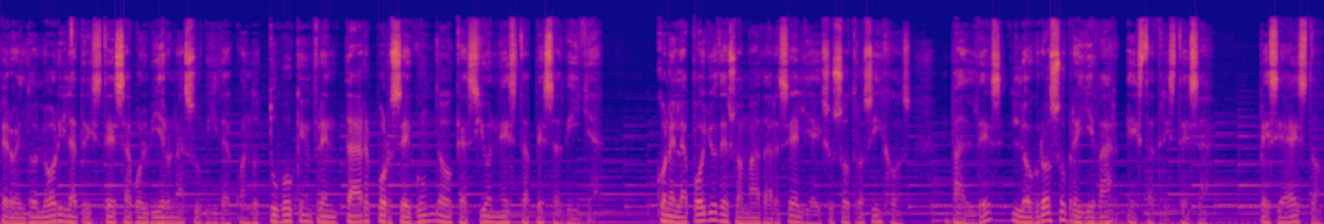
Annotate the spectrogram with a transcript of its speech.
pero el dolor y la tristeza volvieron a su vida cuando tuvo que enfrentar por segunda ocasión esta pesadilla. Con el apoyo de su amada Arcelia y sus otros hijos, Valdés logró sobrellevar esta tristeza. Pese a esto,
